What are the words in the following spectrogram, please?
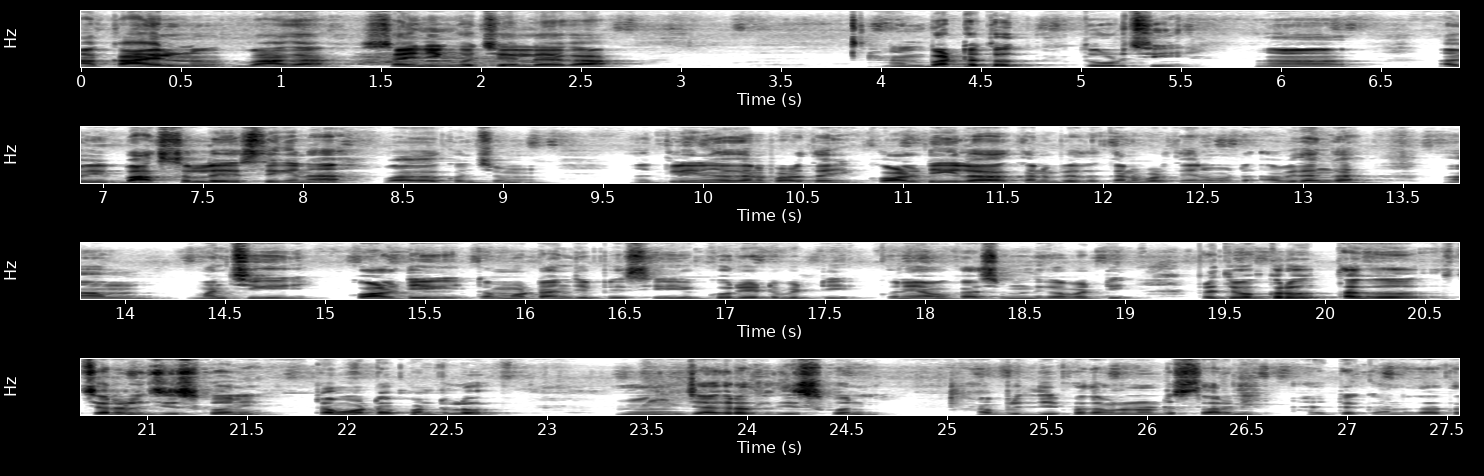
ఆ కాయలను బాగా షైనింగ్ వచ్చేలాగా బట్టతో తుడిచి అవి బాక్సుల్లో వేస్తే కన్నా బాగా కొంచెం క్లీన్గా కనపడతాయి క్వాలిటీలా కనప కనపడతాయి అనమాట ఆ విధంగా మంచి క్వాలిటీ టమోటా అని చెప్పేసి ఎక్కువ రేటు పెట్టి కొనే అవకాశం ఉంది కాబట్టి ప్రతి ఒక్కరూ తగు చర్యలు తీసుకొని టమోటా పంటలో జాగ్రత్తలు తీసుకొని అభివృద్ధి పదంలో నడుస్తారని హైటెక్ అన్నదాత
